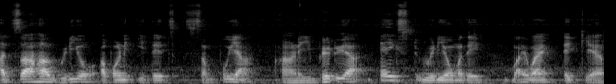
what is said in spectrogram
आजचा हा व्हिडिओ आपण इथेच संपूया आणि भेटूया नेक्स्ट व्हिडिओमध्ये बाय बाय टेक केअर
